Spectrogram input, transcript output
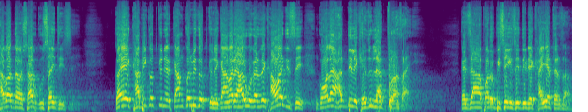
খাবার দাবার সব গুছাই দিয়েছে কয়ে, খাবি কত কিনে আর কাম করবি কত কিনে কে আমার বকার যে খাওয়াই দিছে, গলায় হাত দিলে খেজুর লাভ পাওয়া যায়। কয়, যা পারো বিছে গেছে দুইটা খাইয়া তার যাও।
